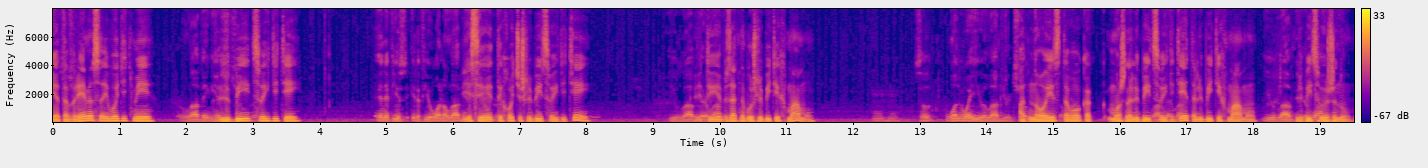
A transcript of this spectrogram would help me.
И это время с его детьми, любить своих детей. Если ты хочешь любить своих детей, ты обязательно будешь любить их маму. Одно из того, как можно любить своих детей, это любить их маму, любить свою жену.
